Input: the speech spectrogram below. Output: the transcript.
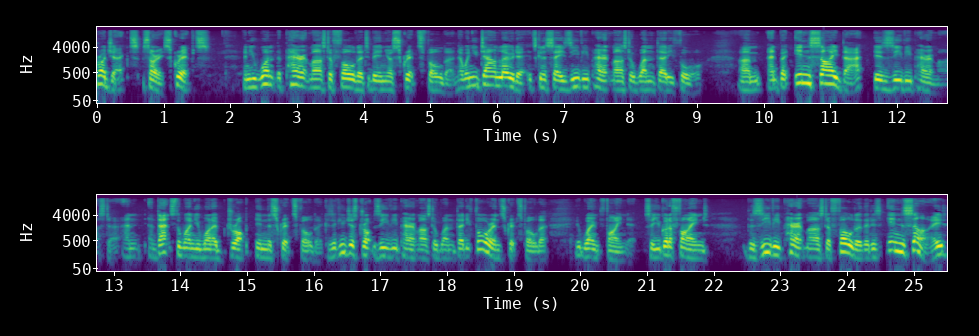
Projects, sorry, Scripts, and you want the Parent Master folder to be in your Scripts folder. Now, when you download it, it's going to say ZV Parent Master 134. Um, and but inside that is ZV Parent Master, and and that's the one you want to drop in the scripts folder. Because if you just drop ZV Parent Master 134 in scripts folder, it won't find it. So you've got to find the ZV Parent Master folder that is inside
